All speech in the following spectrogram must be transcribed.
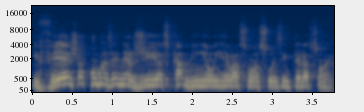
e veja como as energias caminham em relação às suas interações.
